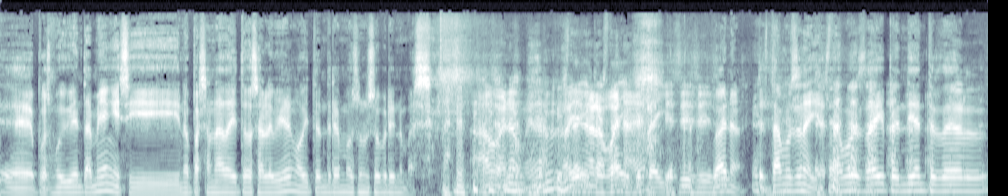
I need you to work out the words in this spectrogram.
eh, pues muy bien también. Y si no pasa nada y todo sale bien, hoy tendremos un sobrino más. Ah, bueno, bueno. Enhorabuena, ¿eh? Sí, sí, sí. bueno, estamos en ella, estamos ahí pendientes del,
